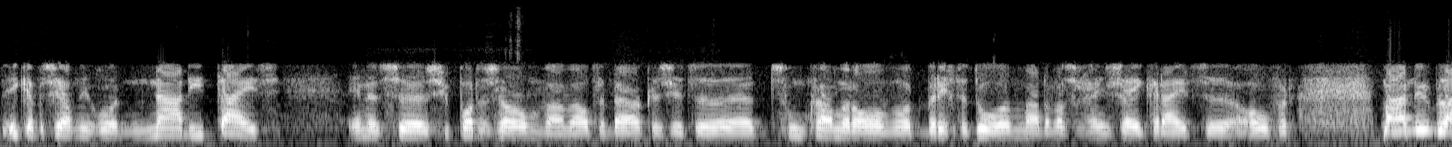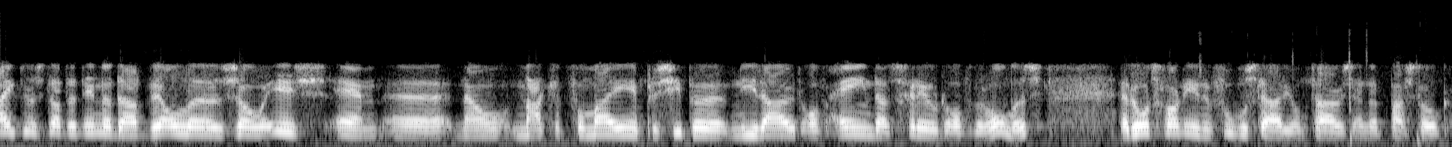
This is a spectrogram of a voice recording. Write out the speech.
ik heb het zelf niet gehoord. Na die tijd in het supporterzoom waar we altijd bij elkaar zitten, toen kwam er al wat berichten door, maar er was er geen zekerheid over. Maar nu blijkt dus dat het inderdaad wel zo is. En nou maakt het voor mij in principe niet uit of één dat schreeuwt of er honderd. Het hoort gewoon in een voetbalstadion thuis en dat past ook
